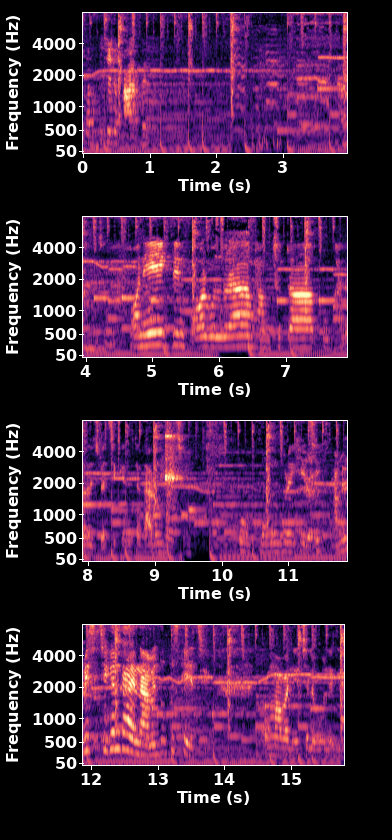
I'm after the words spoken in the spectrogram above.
সব কিছু একটা পারফেক্ট অনেক দিন পর বন্ধুরা মাংসটা খুব ভালো হয়েছিল চিকেনটা দারুণ হয়েছিল খুব মন ভরে খেয়েছি। আমি বেশি চিকেন খাই না আমি দু পিস খেয়েছি। ও মা বানিয়েছিল বলে কি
